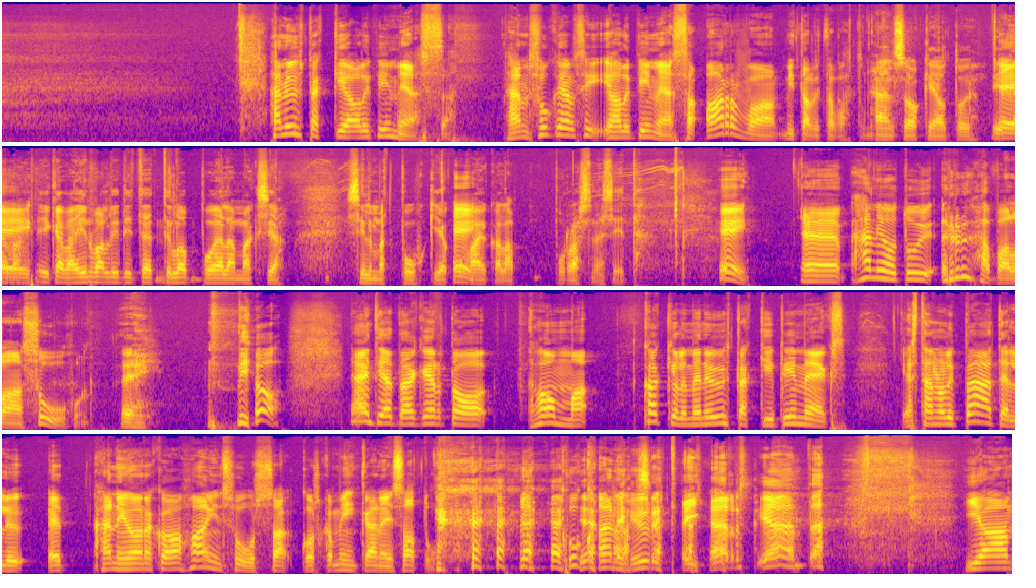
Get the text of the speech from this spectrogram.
Hän yhtäkkiä oli pimeässä. Hän sukelsi ja oli pimeässä. Arvaa, mitä oli tapahtunut. Hän sokeutui. Ikävä, Ei. ikävä invaliditeetti loppuelämäksi ja silmät puhki joku Ei. paikalla puras ne siitä. Ei. Hän joutui ryhävalaan suuhun. Ei. Joo. Näin tietää kertoo homma. Kaikki oli mennyt yhtäkkiä pimeäksi. Ja sitten hän oli päätellyt, että hän ei ole ainakaan hain suussa, koska mihinkään ei satu. Kukaan ei yritä järsiä häntä. Ja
